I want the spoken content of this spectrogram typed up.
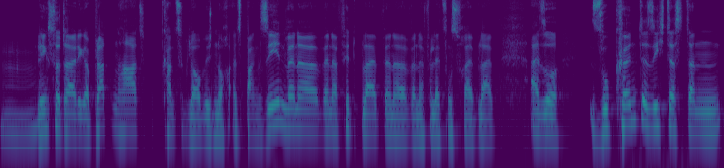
Mhm. Linksverteidiger Plattenhardt kannst du, glaube ich, noch als Bank sehen, wenn er, wenn er fit bleibt, wenn er, wenn er verletzungsfrei bleibt. Also so könnte sich das dann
